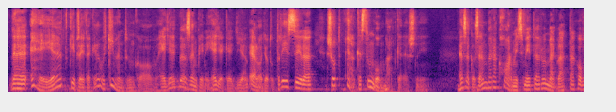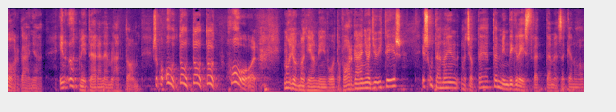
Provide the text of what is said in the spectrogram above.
de ehelyett képzeljétek el, hogy kimentünk a hegyekbe, az Empléni hegyek egy ilyen elhagyatott részére, és ott elkezdtünk gombát keresni. Ezek az emberek 30 méterről meglátták a vargányát. Én 5 méterre nem láttam. És akkor ott, ott, ott, ott, hol? Nagyon nagy élmény volt a vargányagyűjtés, és utána én, ha csak tehettem, mindig részt vettem ezeken a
